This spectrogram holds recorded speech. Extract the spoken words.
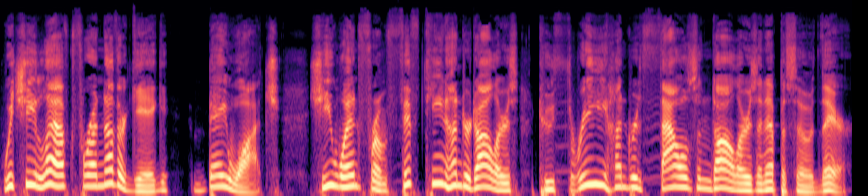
which she left for another gig, Baywatch. She went from $1,500 to $300,000 an episode there.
